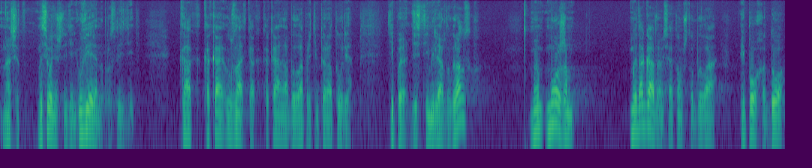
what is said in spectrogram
значит, на сегодняшний день, уверенно проследить, как, какая, узнать, как, какая она была при температуре типа 10 миллиардов градусов. Мы можем, мы догадываемся о том, что была эпоха до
